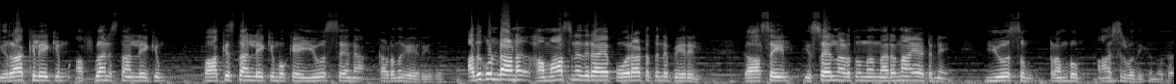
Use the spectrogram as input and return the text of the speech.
ഇറാഖിലേക്കും അഫ്ഗാനിസ്ഥാനിലേക്കും പാകിസ്ഥാനിലേക്കുമൊക്കെ യു എസ് സേന കടന്നു കയറിയത്. അതുകൊണ്ടാണ് ഹമാസിനെതിരായ പോരാട്ടത്തിന്റെ പേരിൽ ഗാസയിൽ ഇസ്രായേൽ നടത്തുന്ന നരനായാട്ടിനെ യു എസും ട്രംപും ആശീർവദിക്കുന്നത്.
